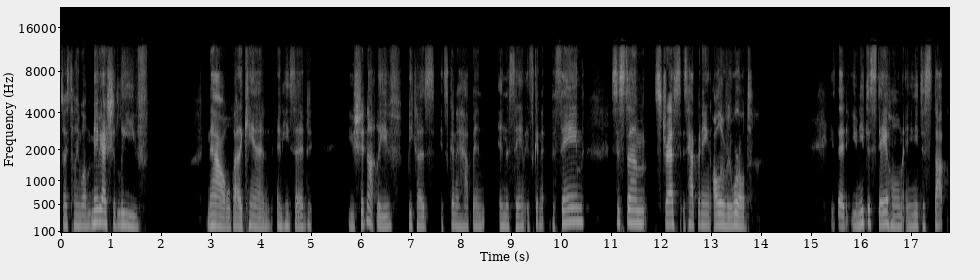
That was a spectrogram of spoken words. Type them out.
So I was telling him, well, maybe I should leave now while I can. And he said, you should not leave because it's going to happen in the same, it's going to, the same system stress is happening all over the world. He said, you need to stay home and you need to stop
